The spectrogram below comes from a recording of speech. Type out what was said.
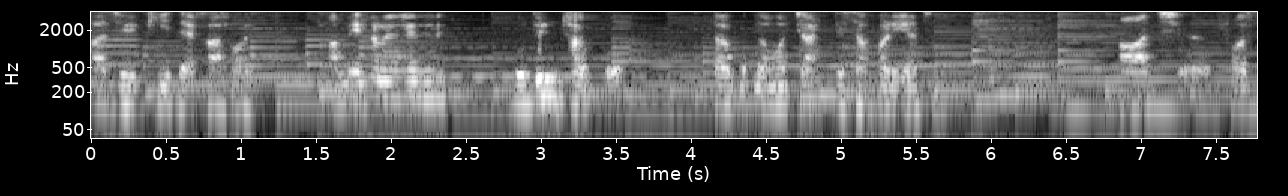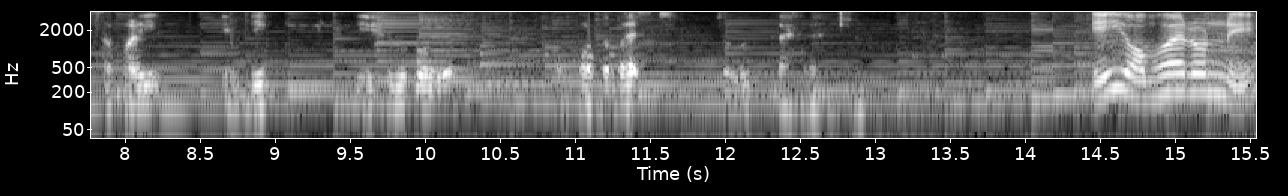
আজ কি দেখা হয়। আমি এখানে দুদিন থাকব। তার মধ্যে আমার চারটে সাফারি আছে। আজ ফার্স্ট সাফারি ইভিনিং দিয়ে শুরু করব। ফর দ্য বেস্ট চলুন দেখা যাক এই অভয়ারণ্যে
